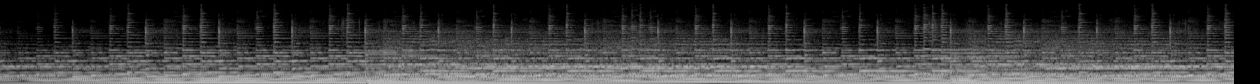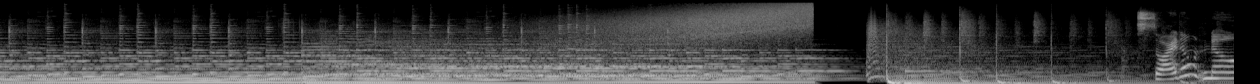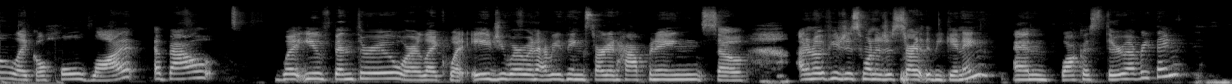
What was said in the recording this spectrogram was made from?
I don't know like a whole lot about what you've been through or like what age you were when everything started happening. So I don't know if you just want to just start at the beginning and walk us through everything.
